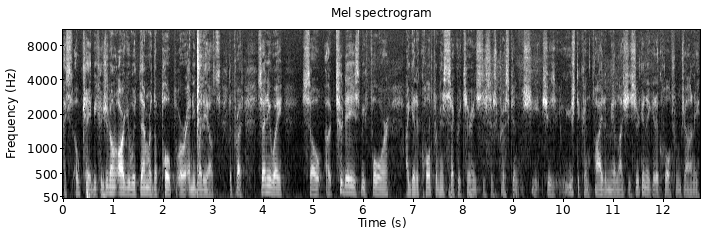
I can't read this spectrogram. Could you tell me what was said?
I said, "Okay," because you don't argue with them or the Pope or anybody else, the press. So anyway, so uh, two days before. I get a call from his secretary, and she says, Kreskin, she, she used to confide in me a lot. She says, You're going to get a call from Johnny.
